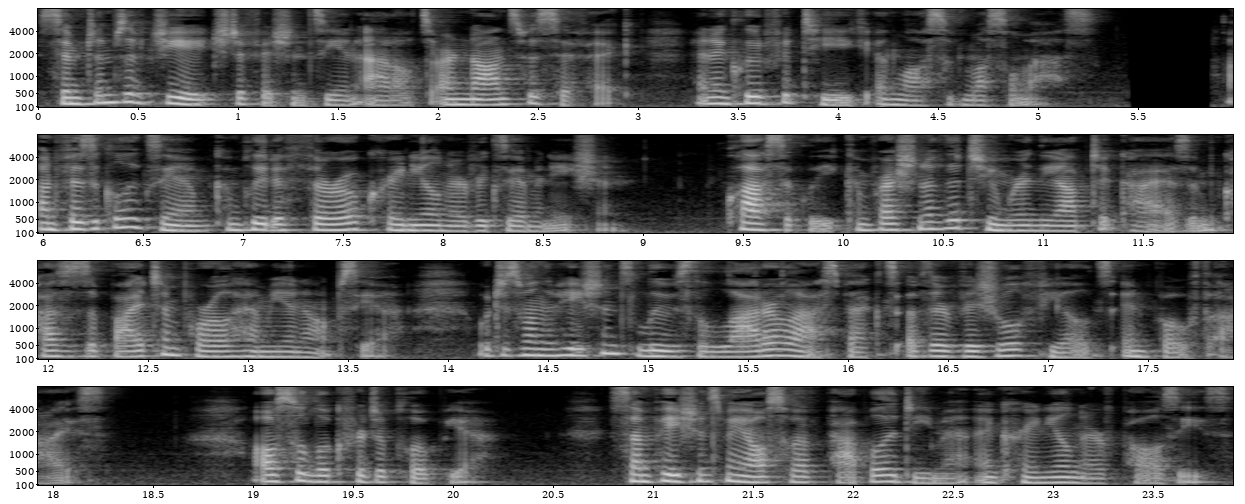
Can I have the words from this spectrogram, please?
Symptoms of GH deficiency in adults are nonspecific and include fatigue and loss of muscle mass. On physical exam, complete a thorough cranial nerve examination. Classically, compression of the tumor in the optic chiasm causes a bitemporal hemianopsia, which is when the patients lose the lateral aspects of their visual fields in both eyes. Also look for diplopia. Some patients may also have papilledema and cranial nerve palsies.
